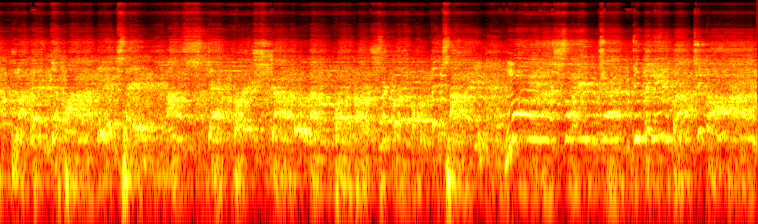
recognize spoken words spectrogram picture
আপনাদেরকে পাহারা দিয়েছে। আজকে পরিষ্কার ভরসা করে বলতে চাই মৌলানা শহীদ যদি নির্বাচিত হন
